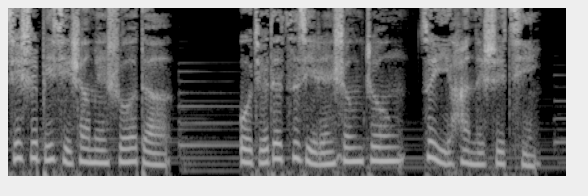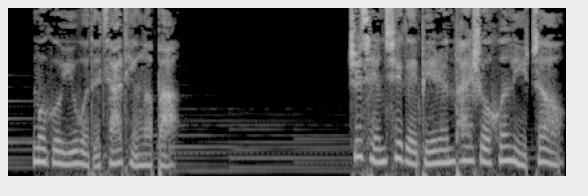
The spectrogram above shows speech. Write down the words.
其实比起上面说的，我觉得自己人生中最遗憾的事情。莫过于我的家庭了吧？之前去给别人拍摄婚礼照，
